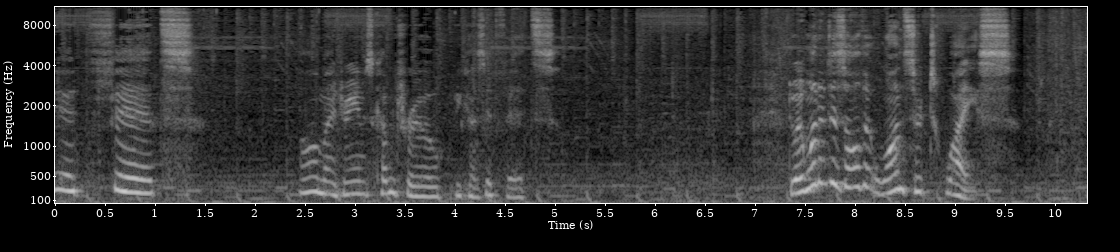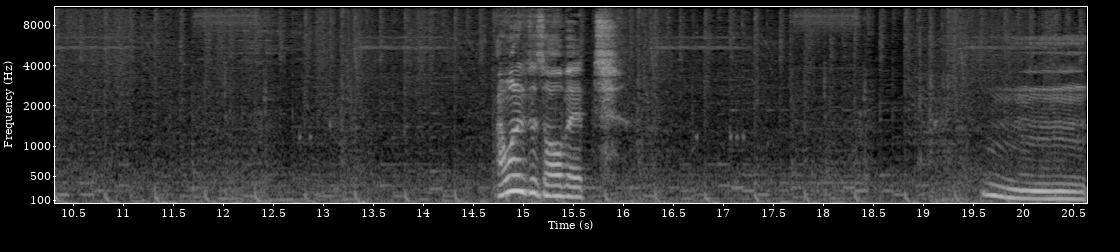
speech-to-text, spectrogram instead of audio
It fits. All my dreams come true because it fits. Do I want to dissolve it once or twice? I want to dissolve it... Hmm...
